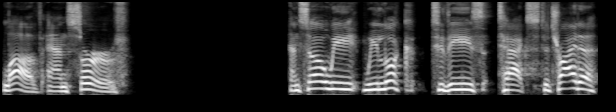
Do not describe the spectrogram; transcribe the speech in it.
love and serve. And so we, we look to these texts to try to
